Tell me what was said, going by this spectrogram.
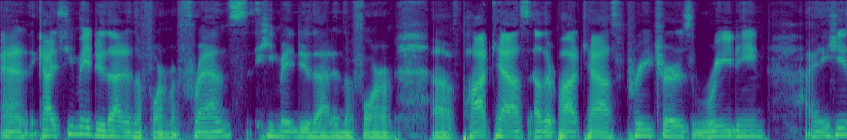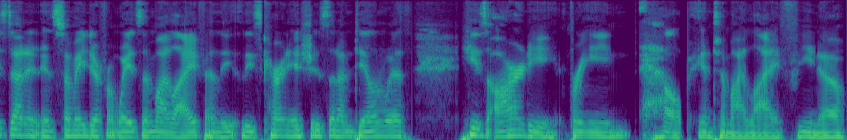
And guys, he may do that in the form of friends. He may do that in the form of podcasts, other podcasts, preachers, reading. I, he's done it in so many different ways in my life and the, these current issues that I'm dealing with. He's already bringing help into my life, you know.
